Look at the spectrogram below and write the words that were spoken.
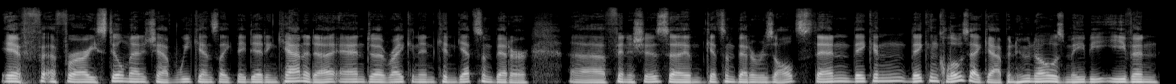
if uh, Ferrari still manage to have weekends like they did in Canada and uh, Raikkonen can get some better uh, finishes, uh, get some better results, then they can they can close that gap and who knows, maybe even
